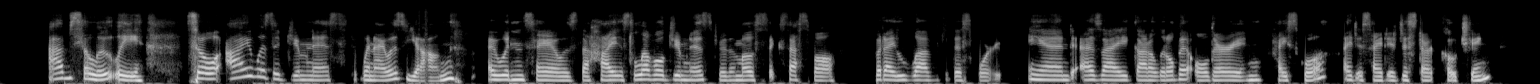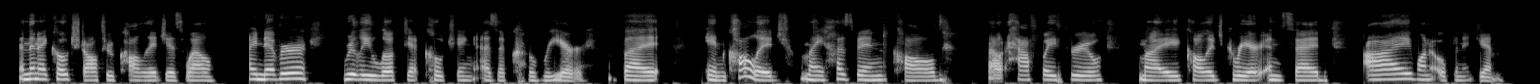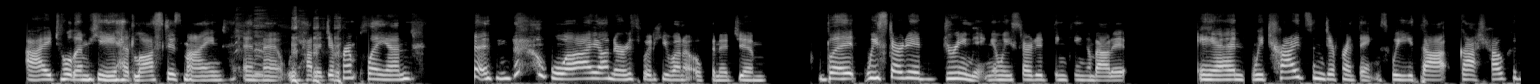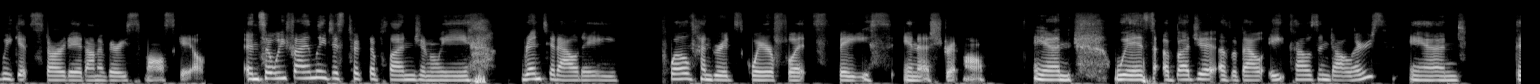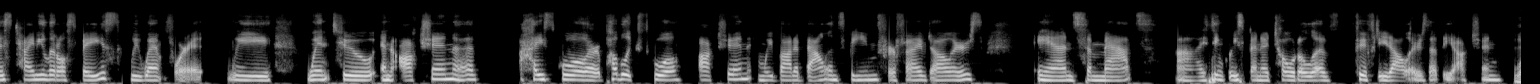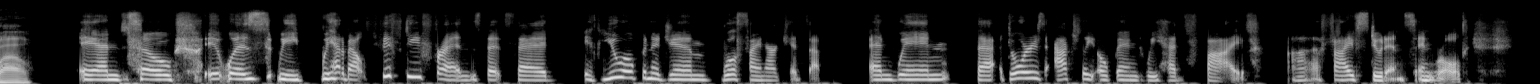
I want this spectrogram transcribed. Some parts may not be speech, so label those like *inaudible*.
Absolutely. So I was a gymnast when I was young. I wouldn't say I was the highest level gymnast or the most successful, but I loved the sport. And as I got a little bit older in high school, I decided to start coaching. And then I coached all through college as well. I never really looked at coaching as a career, but in college, my husband called about halfway through my college career and said, I want to open a gym. I told him he had lost his mind and that we had a different *laughs* plan. And why on earth would he want to open a gym? But we started dreaming and we started thinking about it. And we tried some different things. We thought, gosh, how could we get started on a very small scale? And so we finally just took the plunge and we rented out a 1,200 square foot space in a strip mall. And with a budget of about $8,000 and this tiny little space, we went for it. We went to an auction, a high school or a public school auction, and we bought a balance beam for $5 and some mats. Uh, I think we spent a total of $50 at the auction. Wow. And so it was we we had about 50 friends that said if you open a gym, we'll sign our kids up. And when the doors actually opened, we had five, uh, five students enrolled.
